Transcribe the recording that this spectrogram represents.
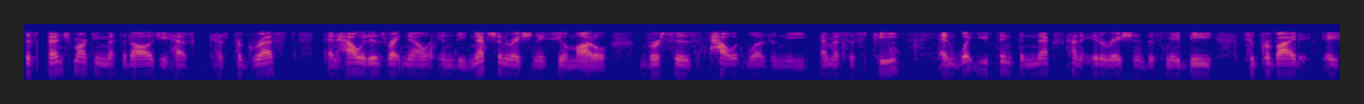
this benchmarking methodology has has progressed and how it is right now in the next generation ACO model versus how it was in the MSSP, and what you think the next kind of iteration of this may be to provide a,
